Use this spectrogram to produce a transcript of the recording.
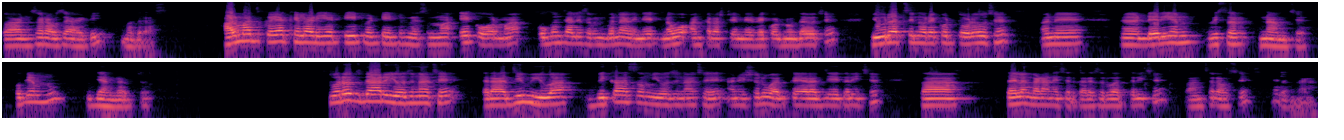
તો આન્સર આવશે આઈટી મદ્રાસ. હાલમાં જ કયા ખેલાડીએ ટી ટ્વેન્ટી ઇન્ટરનેશનલમાં એક ઓવરમાં ઓગણચાલીસ રન બનાવીને એક નવો આંતરરાષ્ટ્રીય રેકોર્ડ નોંધાયો છે. યુવરાજસિંહનો રેકોર્ડ તોડ્યો છે અને ડેરિયન વિસર નામ છે. ઓકે, એમનું? ધ્યાન રાખજો. સ્વરોજગાર યોજના છે, રાજીવ યુવા વિકાસમ યોજના છે આની શરૂઆત કયા રાજ્યએ કરી છે? તેલંગાણાની સરકારે શરૂઆત કરી છે. આન્સર આવશે તેલંગાણા.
